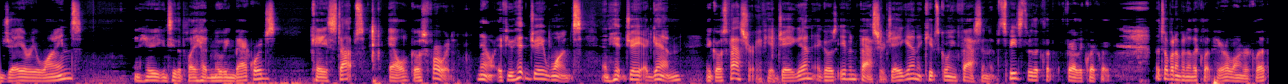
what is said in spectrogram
J rewinds, and here you can see the playhead moving backwards. K stops, L goes forward. Now, if you hit J once and hit J again, it goes faster. If you hit J again, it goes even faster. J again, it keeps going fast and it speeds through the clip fairly quickly. Let's open up another clip here, a longer clip.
